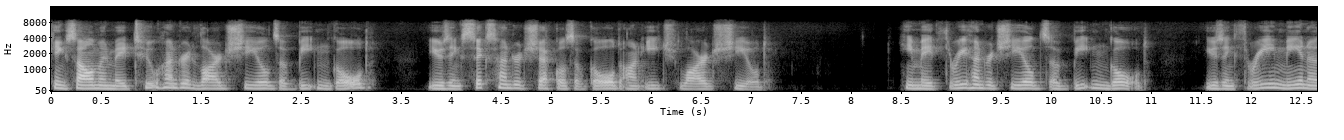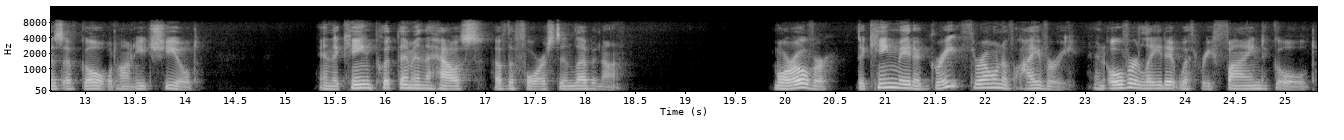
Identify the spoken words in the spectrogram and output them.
King Solomon made two hundred large shields of beaten gold using 600 shekels of gold on each large shield. He made 300 shields of beaten gold, using three minas of gold on each shield. And the king put them in the house of the forest in Lebanon. Moreover, the king made a great throne of ivory and overlaid it with refined gold.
